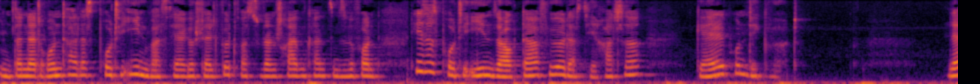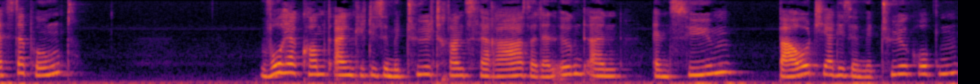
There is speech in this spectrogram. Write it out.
und dann darunter das Protein, was hergestellt wird, was du dann schreiben kannst im Sinne von, dieses Protein sorgt dafür, dass die Ratte gelb und dick wird. Letzter Punkt. Woher kommt eigentlich diese Methyltransferase? Denn irgendein Enzym baut ja diese Methylgruppen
